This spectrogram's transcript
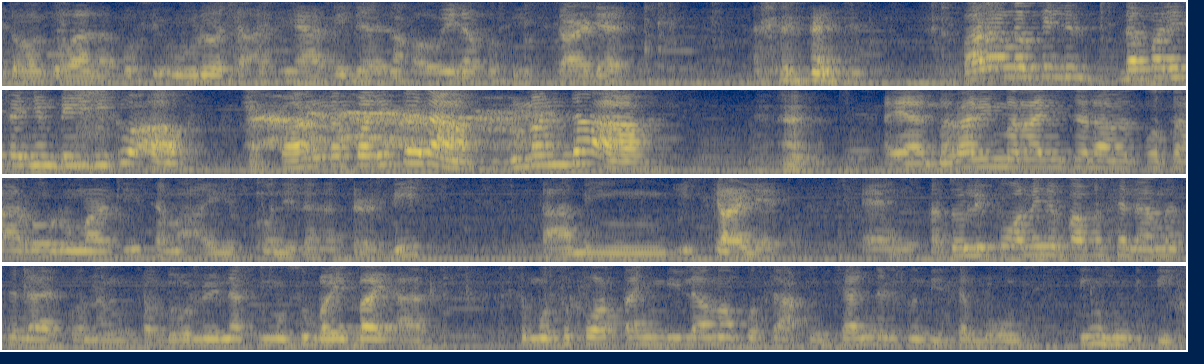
Ayan, tuwang-tuwa na po si Uno at si Happy dahil nakauwi na po si Scarlett. Parang napilit, napalitan yung baby ko ah. Parang napalitan ah. Gumanda ah. Ayan, maraming maraming salamat po sa Aurora Martin sa maayos po nila na service sa aming Scarlett. And patuloy po kami nagpapasalamat sa lahat po ng patuloy na sumusubaybay at sumusuporta hindi lamang po sa aking channel kundi sa buong Team Himpiti.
